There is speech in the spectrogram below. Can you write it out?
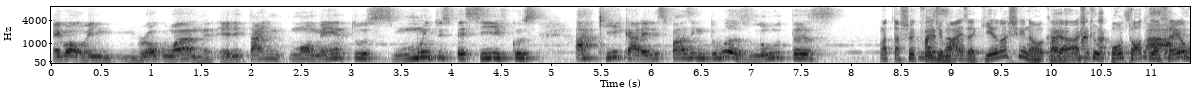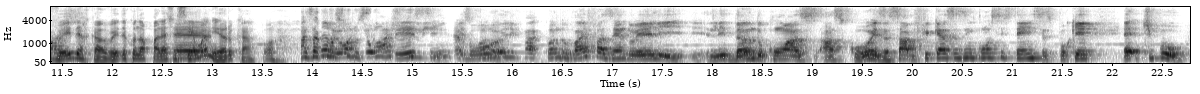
é igual, em Rogue One, ele tá em momentos muito específicos. Aqui, cara, eles fazem duas lutas Mas tu achou que foi Mas a- demais aqui? Eu não achei não, cara. Mas- Eu acho mas que a o ponto alto da série é o eu acho- Vader, cara. O Vader quando aparece assim é É. maneiro, cara. Porra. Mas a Não, eu- eu construção acho que dele sim, é mas boa. Quando, ele vai, quando vai fazendo ele lidando com as, as coisas, sabe? Fica essas inconsistências, porque é tipo.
